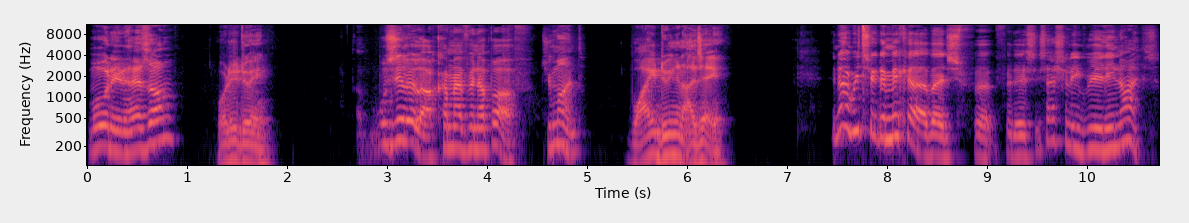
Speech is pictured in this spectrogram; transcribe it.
Morning, Hezon. what are you doing? Uh, What's you look like? I'm having a bath. Do you mind? Why are you doing an Ajay? You know, we took the mick out of Edge for, for this. It's actually really nice.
